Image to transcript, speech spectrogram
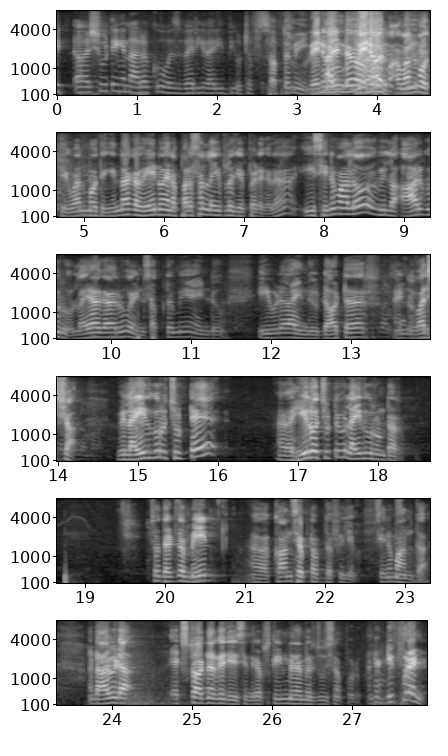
it uh, shooting in Araku was very, very beautiful. Saptami. And one more thing one more thing ఇందాక వేణు ఆయన పర్సనల్ లైఫ్లో చెప్పాడు కదా ఈ సినిమాలో వీళ్ళ ఆరుగురు లయ గారు అండ్ సప్తమి అండ్ ఈవిడ అండ్ డాటర్ అండ్ వర్ష. వీళ్ళ ఐదుగురు చుట్టే హీరో చుట్టూ వీళ్ళు ఐదుగురు ఉంటారు. So that the main concept of the film cinema అంతా. అంటే ఆవిడ ఎక్స్ట్రాడినరీగా చేసింది. రేపు స్క్రీన్ మీద మీరు చూసినప్పుడు. అంటే డిఫరెంట్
